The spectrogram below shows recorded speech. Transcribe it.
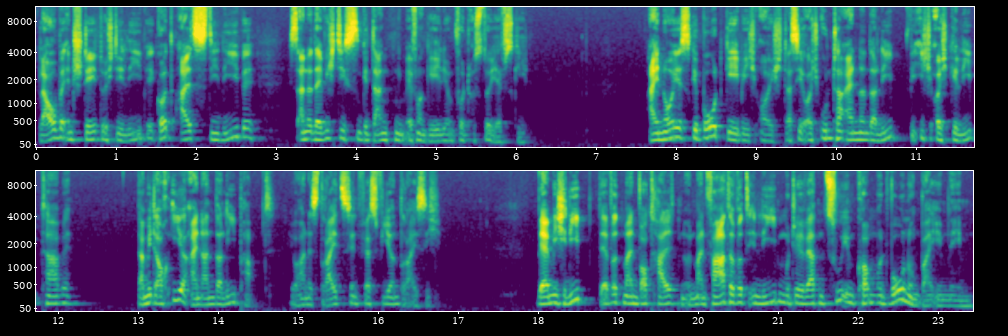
Glaube entsteht durch die Liebe. Gott als die Liebe ist einer der wichtigsten Gedanken im Evangelium von Dostojewski. Ein neues Gebot gebe ich euch, dass ihr euch untereinander liebt, wie ich euch geliebt habe, damit auch ihr einander lieb habt. Johannes 13, Vers 34. Wer mich liebt, der wird mein Wort halten, und mein Vater wird ihn lieben, und wir werden zu ihm kommen und Wohnung bei ihm nehmen.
